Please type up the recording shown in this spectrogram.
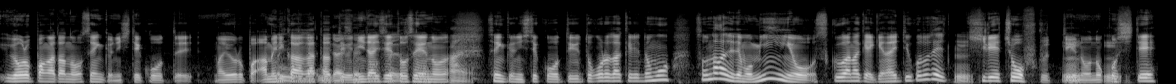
ヨーロッパ型の選挙にしていこうって、まあ、ヨーロッパアメリカ型っていう二大政党制の選挙にしていこうっていうところだけれども、その中ででも民意を救わなきゃいけないということで、比例重複っていうのを残して、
